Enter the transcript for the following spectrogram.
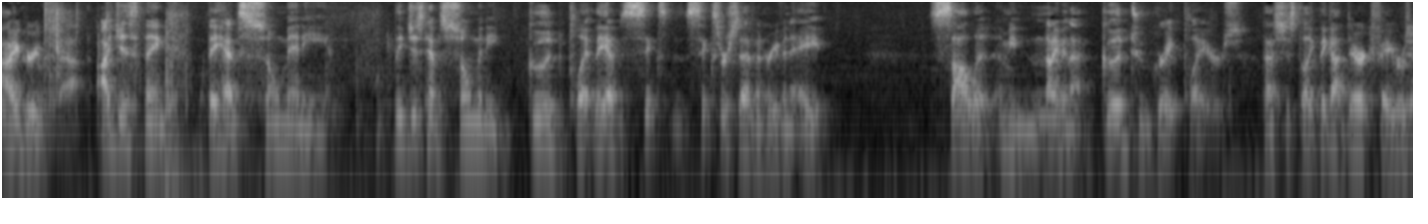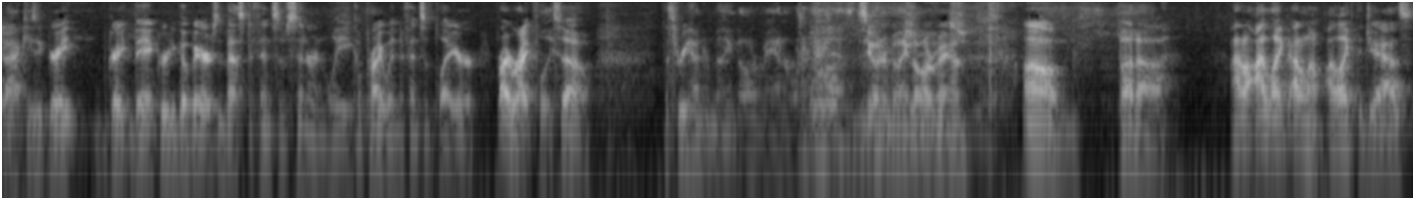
I agree with that. I just think they have so many. They just have so many good play. They have six, six or seven, or even eight solid. I mean, not even that good to great players. That's just like they got Derrick Favors Yeah. back. He's a great, great big. Rudy Gobert is the best defensive center in the league. He'll probably win defensive player, probably rightfully so. The three hundred million dollar man or whatever, Uh-huh. two hundred million dollar man. Um, but uh, I don't. I like. I don't know. I like the Jazz.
